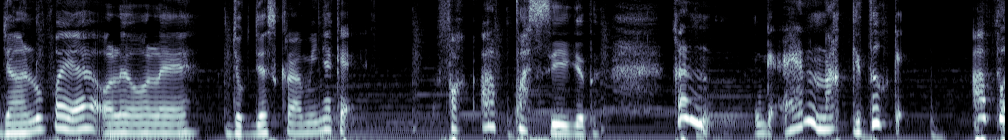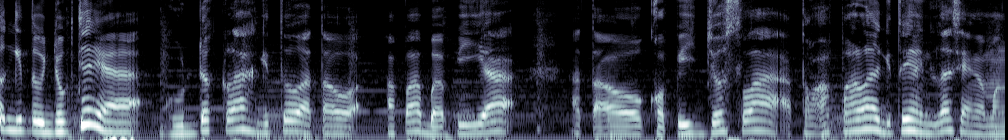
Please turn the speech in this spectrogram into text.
jangan lupa ya oleh-oleh Jogja Scraminya kayak fuck apa sih? gitu. Kan gak enak gitu kayak apa gitu? Jogja ya gudeg lah gitu atau apa bapia atau kopi jos lah atau apalah gitu. Yang jelas yang emang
